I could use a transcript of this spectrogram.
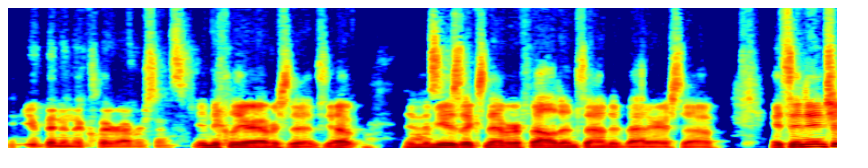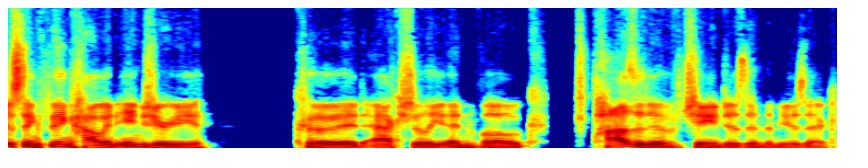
And you've been in the clear ever since? In the clear ever since, yep. And awesome. the music's never felt and sounded better. So it's an interesting thing how an injury could actually invoke positive changes in the music.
